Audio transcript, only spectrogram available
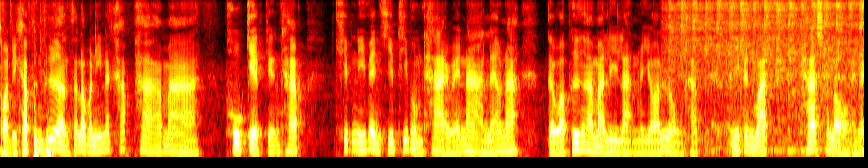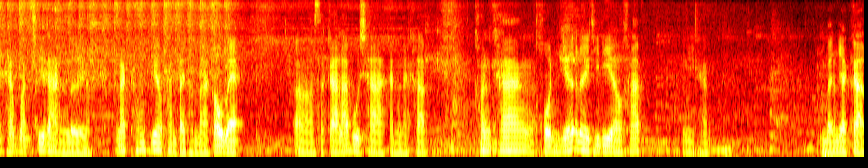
สวัสดีครับเพื่อนๆสำหรับวันนี้นะครับ พามาภูเก็ตกันครับ คลิปนี้เป็นคลิปที่ผมถ่ายไว้นานแล้วนะ แต่ว่าเพิ่งเอามารีรันมาย้อนลงครับ อันนี้เป็นวัดท่าฉลองนะครับ วัดชื่อดังเลย นักท่องเที่ยวผ่านไปผ่านมาก็แวะสักการะบูชากันนะครับ ค่อนข้างคนเยอะเลยทีเดียวครับนี่ครับ บรรยากาศ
